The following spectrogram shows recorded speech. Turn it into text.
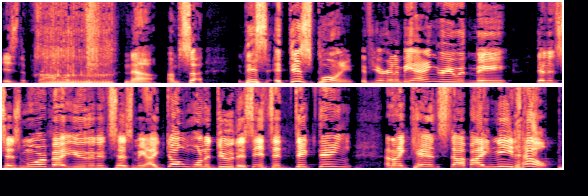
Is the problem? No, I'm so. This at this point, if you're going to be angry with me, then it says more about you than it says me. I don't want to do this. It's addicting, and I can't stop. I need help.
